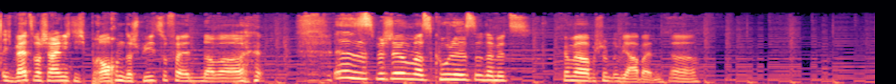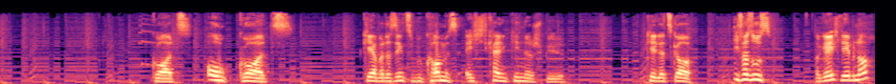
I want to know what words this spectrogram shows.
Ich werde es wahrscheinlich nicht brauchen, das Spiel zu verenden, aber es ist bestimmt was Cooles und damit können wir bestimmt irgendwie arbeiten. Ja. Gott. Oh Gott. Okay, aber das Ding zu bekommen ist echt kein Kinderspiel. Okay, let's go. Ich versuch's. Okay, ich lebe noch.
